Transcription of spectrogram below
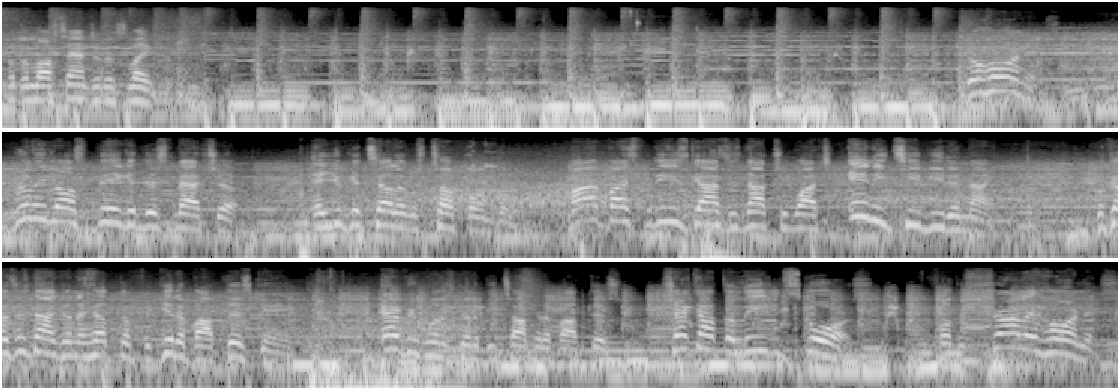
for the Los Angeles Lakers. The Hornets really lost big in this matchup, and you can tell it was tough on them. My advice for these guys is not to watch any TV tonight because it's not going to help them forget about this game. Everyone is going to be talking about this one. Check out the leading scores for the Charlotte Hornets.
